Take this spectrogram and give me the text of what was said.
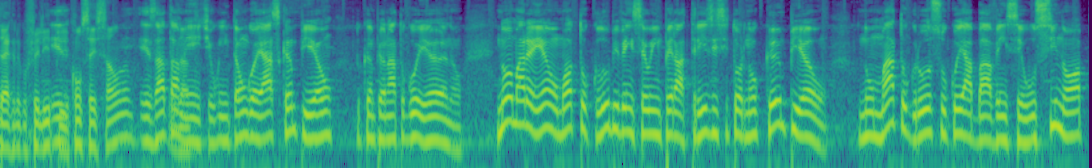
técnico Felipe Conceição. né? Exatamente. O Então Goiás campeão do Campeonato Goiano. No Maranhão, o Motoclube venceu o Imperatriz e se tornou campeão. No Mato Grosso, o Cuiabá venceu o Sinop.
